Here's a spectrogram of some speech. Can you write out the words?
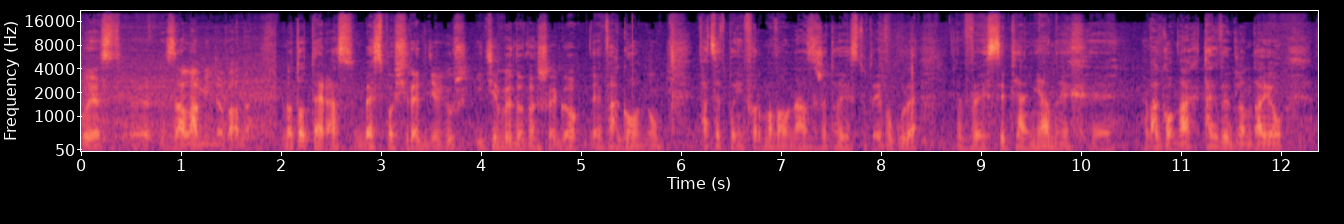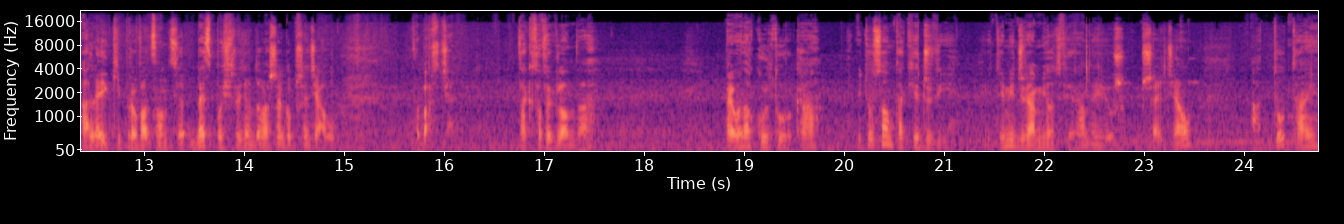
Tu jest y, zalaminowane. No to teraz bezpośrednio już idziemy do naszego e, wagonu. Facet poinformował nas, że to jest tutaj w ogóle w sypialnianych e, wagonach. Tak wyglądają alejki prowadzące bezpośrednio do waszego przedziału. Zobaczcie. Tak to wygląda. Pełna kulturka. I tu są takie drzwi. I tymi drzwiami otwieramy już przedział. A tutaj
